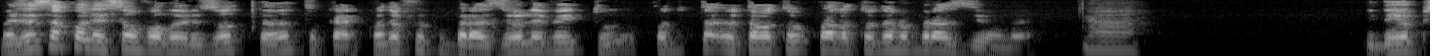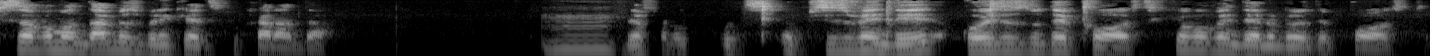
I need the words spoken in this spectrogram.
mas essa coleção valorizou tanto, cara. Quando eu fui pro Brasil, eu levei tudo. Quando eu tava com ela toda no Brasil, né? Ah. E daí eu precisava mandar meus brinquedos pro Canadá. Hum. Daí eu falei, putz, eu preciso vender coisas do depósito. O que eu vou vender no meu depósito?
